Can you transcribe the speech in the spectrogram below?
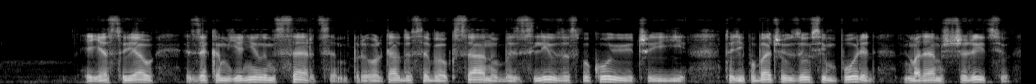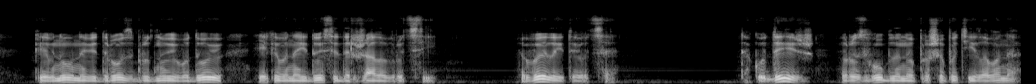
Я стояв закам'янілим серцем, пригортав до себе Оксану, без слів заспокоюючи її, тоді побачив зовсім поряд мадам щирицю, кивнув на відро з брудною водою, яке вона й досі держала в руці. Вилийте оце. Та куди ж? розгублено прошепотіла вона.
